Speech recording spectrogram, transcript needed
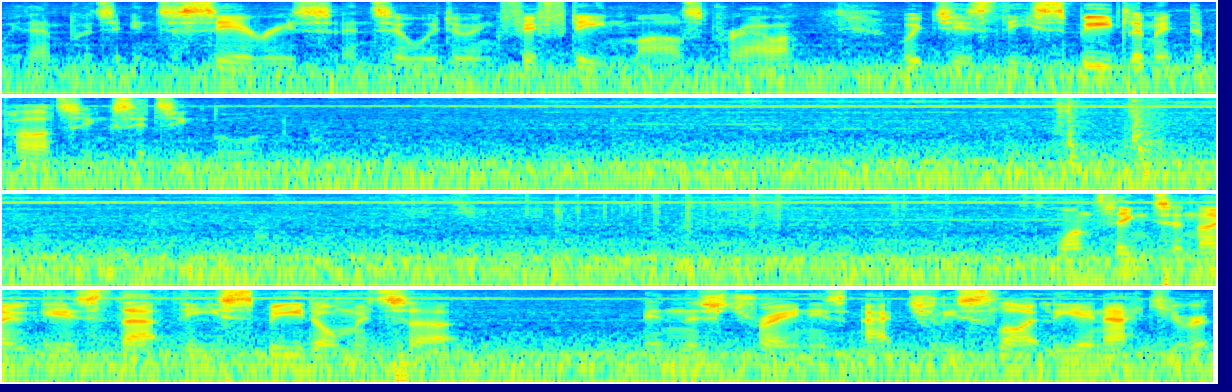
We then put it into series until we're doing 15 miles per hour, which is the speed limit departing Sittingbourne. One thing to note is that the speedometer in this train is actually slightly inaccurate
